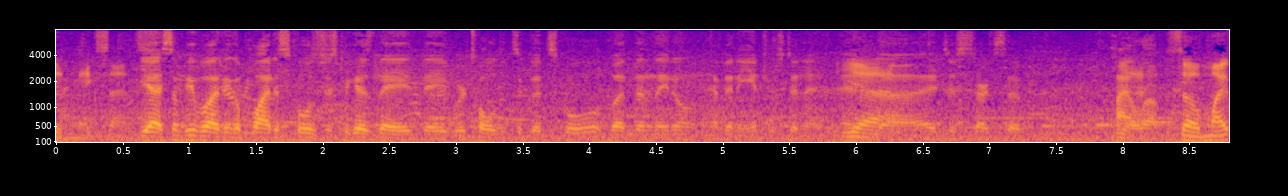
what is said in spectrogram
didn't make sense. Yeah, some people I think apply to schools just because they, they were told it's a good school, but then they don't have any interest in it. And, Yeah. uh, it just starts to pile Yeah. up. So my,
